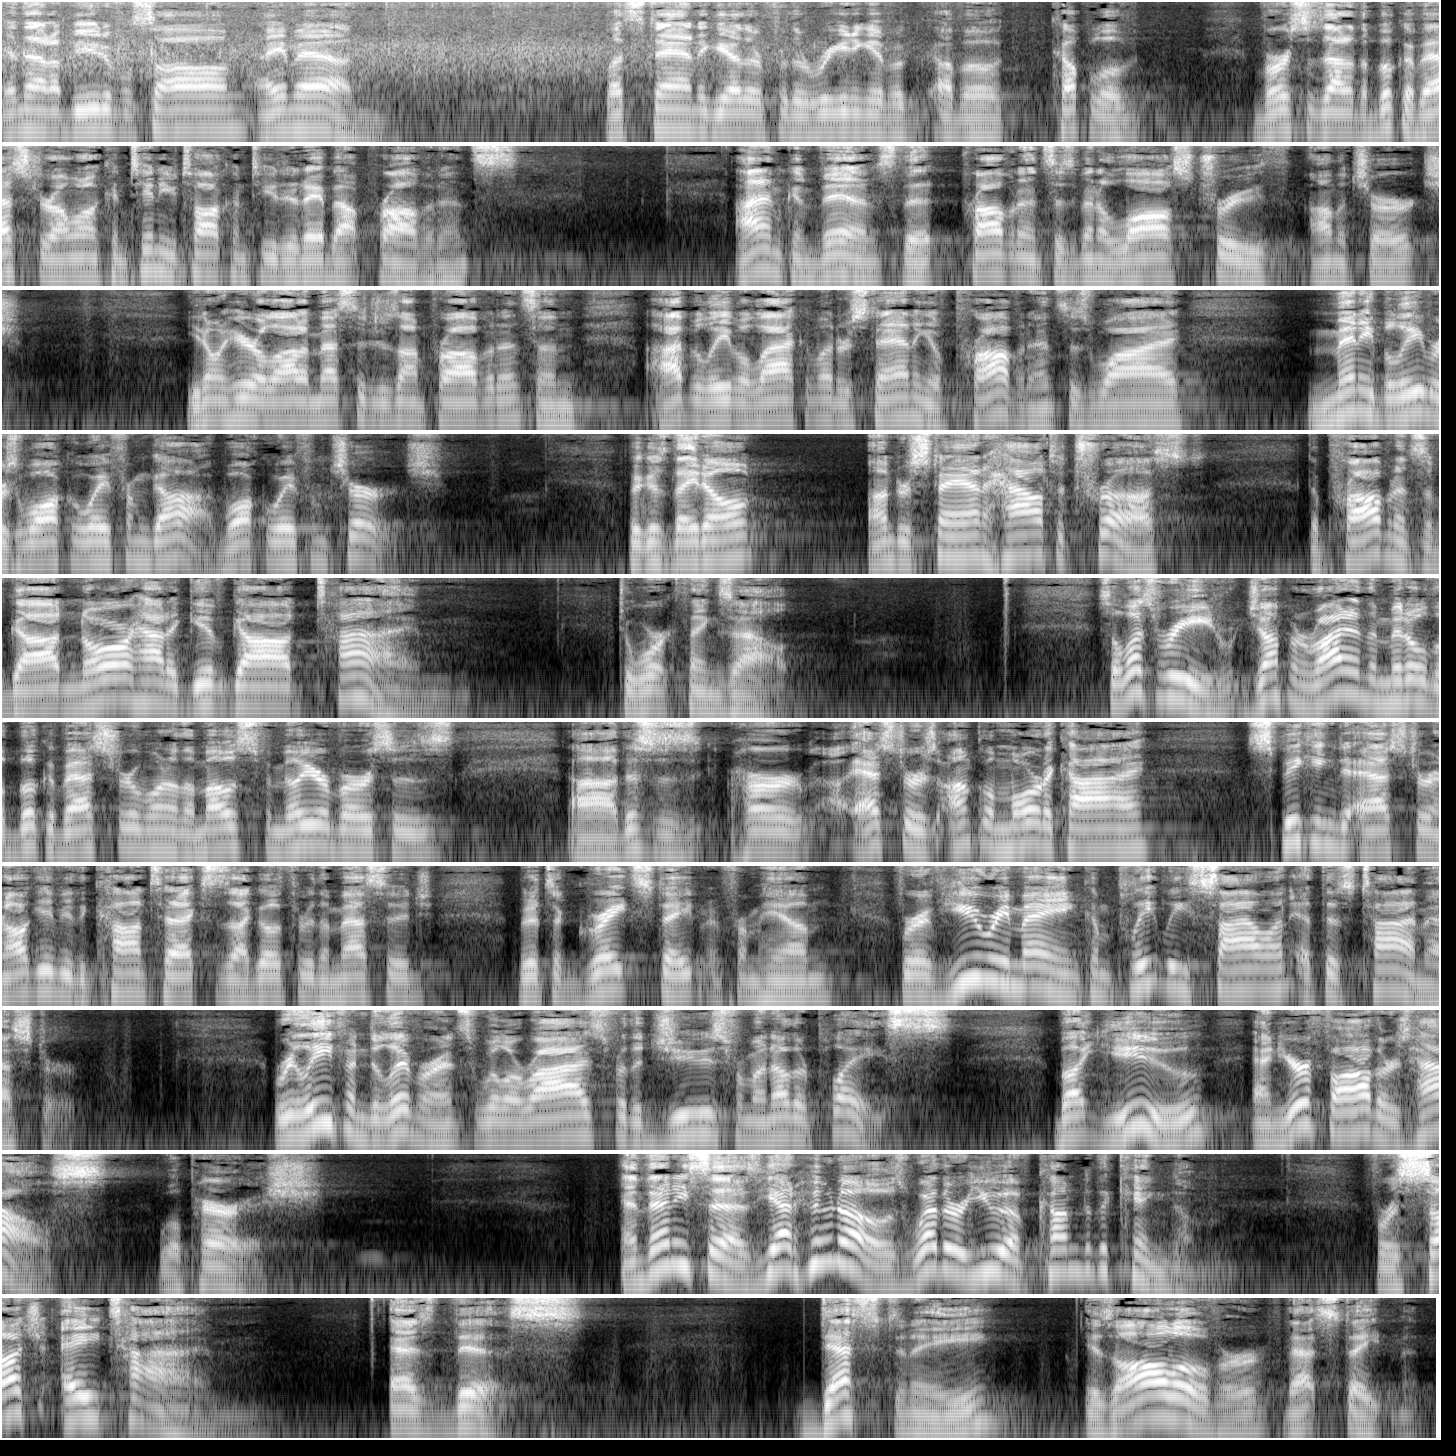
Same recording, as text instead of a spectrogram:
Isn't that a beautiful song? Amen. Let's stand together for the reading of a, of a couple of verses out of the book of Esther. I want to continue talking to you today about providence. I am convinced that providence has been a lost truth on the church. You don't hear a lot of messages on providence, and I believe a lack of understanding of providence is why many believers walk away from God, walk away from church, because they don't understand how to trust the providence of God, nor how to give God time to work things out. So let's read, jumping right in the middle of the book of Esther, one of the most familiar verses. Uh, this is her Esther's uncle Mordecai speaking to Esther, and I'll give you the context as I go through the message. But it's a great statement from him. For if you remain completely silent at this time, Esther, relief and deliverance will arise for the Jews from another place. But you and your father's house will perish. And then he says, Yet who knows whether you have come to the kingdom for such a time as this? Destiny is all over that statement.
